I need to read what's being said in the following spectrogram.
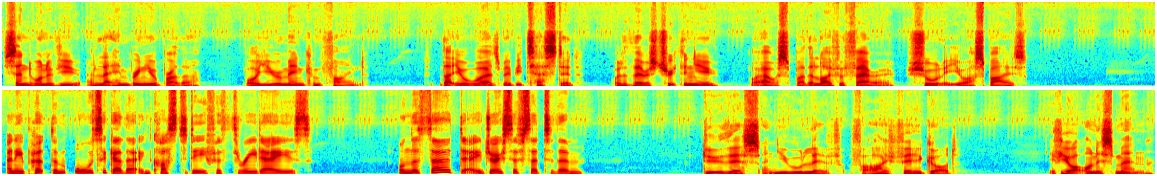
Send one of you, and let him bring your brother, while you remain confined, that your words may be tested, whether there is truth in you, or else by the life of Pharaoh, surely you are spies. And he put them all together in custody for three days. On the third day, Joseph said to them, Do this, and you will live, for I fear God. If you are honest men,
